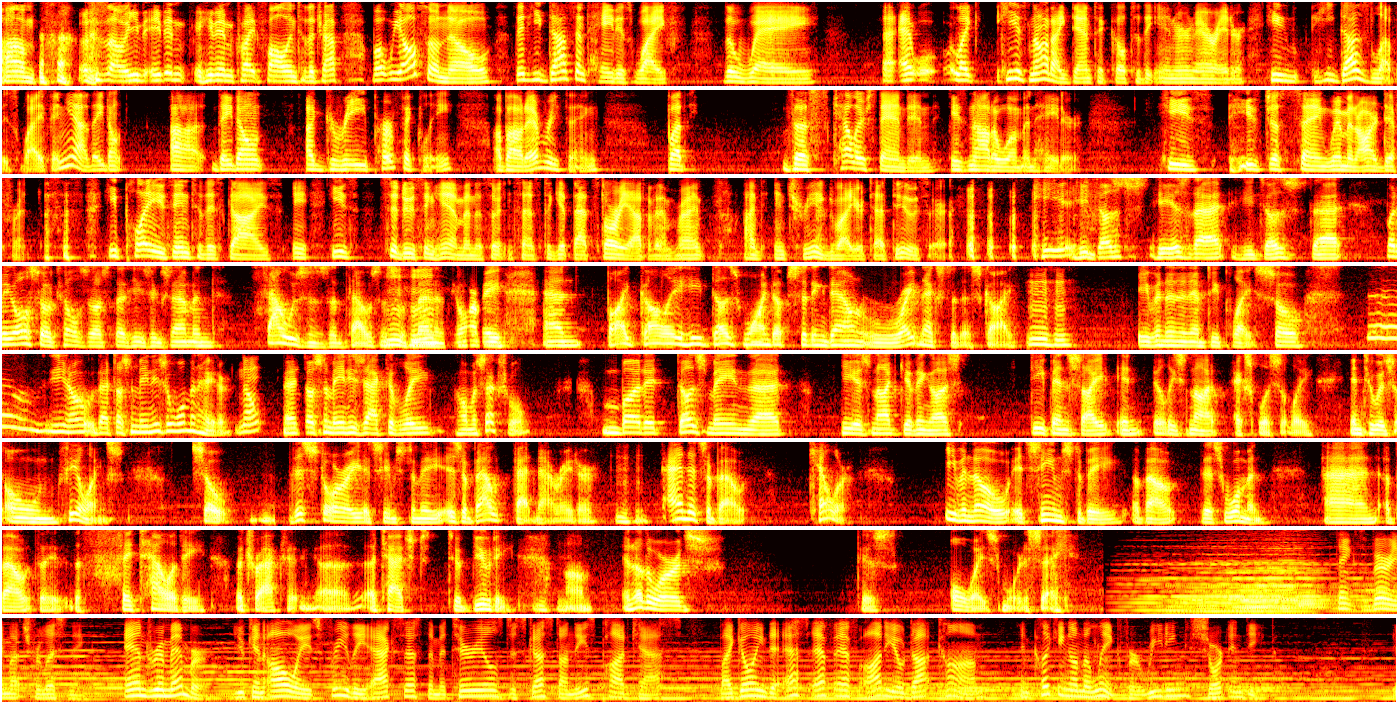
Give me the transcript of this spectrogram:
um, so he, he didn't he didn't quite fall into the trap. But we also know that he doesn't hate his wife the way. Uh, like he is not identical to the inner narrator. He he does love his wife, and yeah, they don't uh, they don't agree perfectly about everything, but the Keller stand-in is not a woman hater he's he's just saying women are different. he plays into this guy's. He, he's seducing him in a certain sense to get that story out of him, right? I'm intrigued by your tattoo, sir. he he does he is that he does that, but he also tells us that he's examined thousands and 1000s mm-hmm. of men in the army, and by golly, he does wind up sitting down right next to this guy, mm-hmm. even in an empty place. So you know, that doesn't mean he's a woman hater. No. And it doesn't mean he's actively homosexual. But it does mean that he is not giving us deep insight, in at least not explicitly, into his own feelings. So this story, it seems to me, is about that narrator, mm-hmm. and it's about Keller, even though it seems to be about this woman and about the, the fatality attracting, uh, attached to beauty. Mm-hmm. Um, in other words, there's always more to say. Thanks very much for listening. And remember, you can always freely access the materials discussed on these podcasts by going to sffaudio.com and clicking on the link for Reading Short and Deep.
